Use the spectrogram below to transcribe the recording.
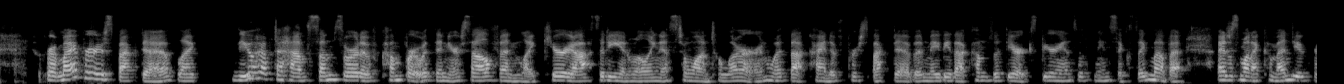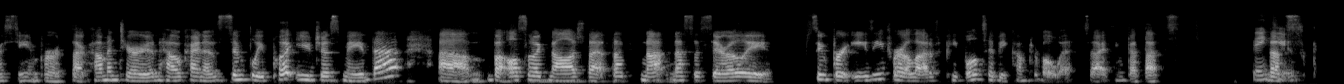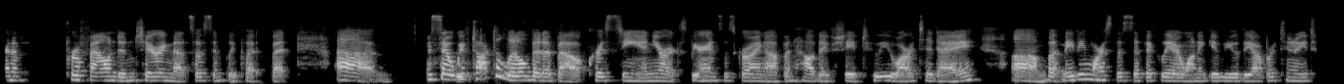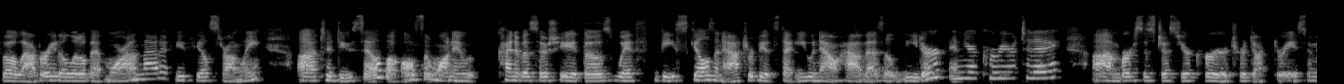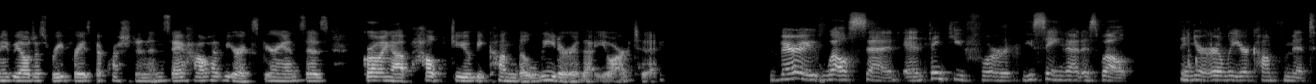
From my perspective, like you have to have some sort of comfort within yourself and like curiosity and willingness to want to learn with that kind of perspective. And maybe that comes with your experience with Lean Six Sigma. But I just want to commend you, Christine, for that commentary and how kind of simply put you just made that, um, but also acknowledge that that's not necessarily super easy for a lot of people to be comfortable with. So I think that that's Thank that's you. kind of profound in sharing that so simply put. But um, so, we've talked a little bit about Christine, your experiences growing up and how they've shaped who you are today. Um, but maybe more specifically, I want to give you the opportunity to elaborate a little bit more on that if you feel strongly uh, to do so, but also want to kind of associate those with the skills and attributes that you now have as a leader in your career today um, versus just your career trajectory. So maybe I'll just rephrase the question and say, how have your experiences growing up helped you become the leader that you are today? Very well said. And thank you for you saying that as well in your earlier compliment.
